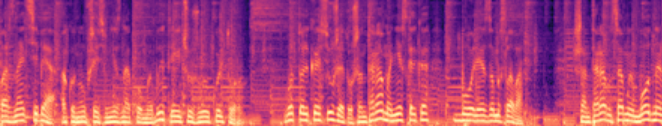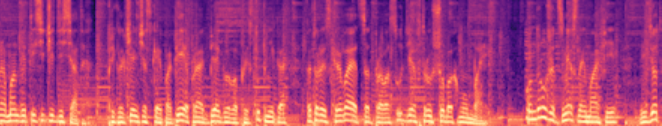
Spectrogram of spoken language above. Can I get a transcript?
познать себя, окунувшись в незнакомый быт и чужую культуру. Вот только сюжет у Шантарама несколько более замысловат. «Шантарам» — самый модный роман 2010-х. Приключенческая эпопея про беглого преступника, который скрывается от правосудия в трущобах Мумбаи. Он дружит с местной мафией, ведет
